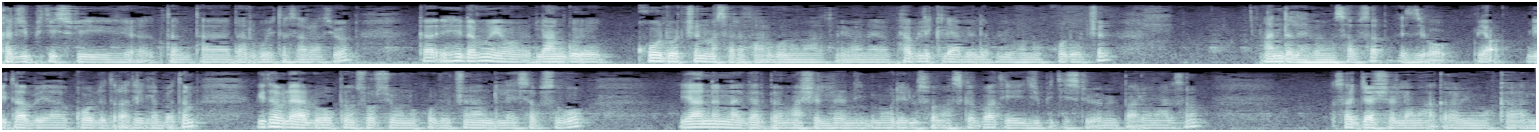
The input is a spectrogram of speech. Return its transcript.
ከ GPT-3 ተደርጎ የተሰራ ሲሆን ይሄ ደግሞ ኮዶችን መሰረት አድርጎ ነው ማለት ነው። የሆነ public ላይ available የሆኑ ኮዶችን አንድ ላይ በመሰብሰብ ያው GitHub የ code እጥረት የለበትም። GitHub ላይ ያሉ open source የሆኑ ኮዶችን አንድ ላይ ሰብስቦ ያንን ነገር በ machine learning model ውስጥ በማስገባት የ GPT-3 በሚባለው ማለት ነው ሰጀሽን ለማቅረብ ይሞክራል።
